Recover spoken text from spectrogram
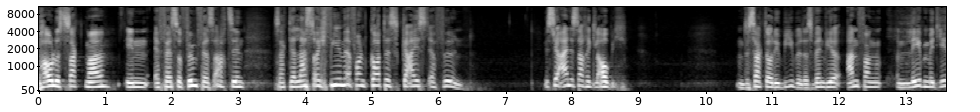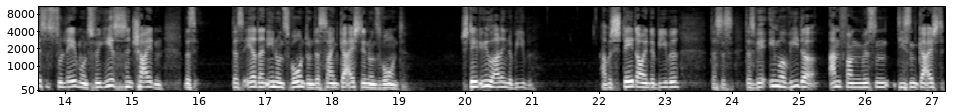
Paulus sagt mal in Epheser 5, Vers 18, sagt er, lasst euch viel mehr von Gottes Geist erfüllen. Ist ja eine Sache, glaube ich. Und das sagt auch die Bibel, dass wenn wir anfangen, ein Leben mit Jesus zu leben, uns für Jesus entscheiden, dass, dass er dann in uns wohnt und dass sein Geist in uns wohnt. Steht überall in der Bibel. Aber es steht auch in der Bibel, dass, es, dass wir immer wieder anfangen müssen, diesen Geist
